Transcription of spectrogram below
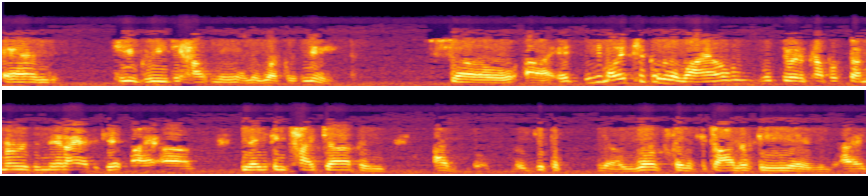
and he agreed to help me and to work with me. So uh, it you know it took a little while. We went through it a couple summers, and then I had to get my um, get everything typed up, and I get the you know, work for the photography, and I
